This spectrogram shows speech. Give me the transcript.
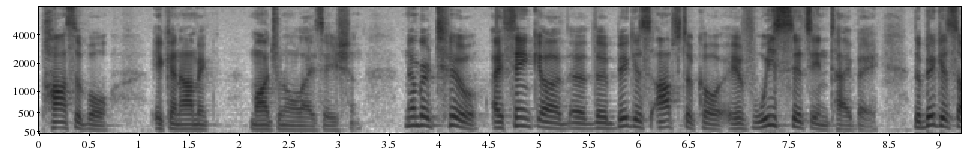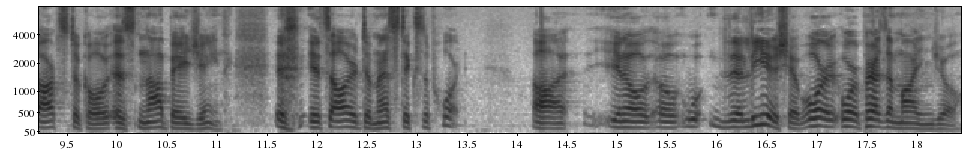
possible economic marginalization. Number two, I think uh, the, the biggest obstacle, if we sit in Taipei, the biggest obstacle is not Beijing, it's our domestic support. Uh, you know, uh, the leadership or, or President Ma Ying-jeou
